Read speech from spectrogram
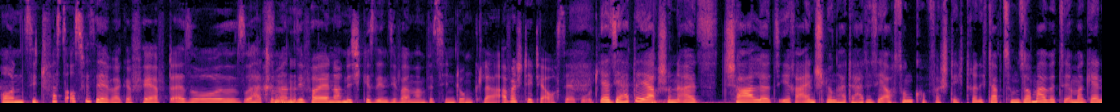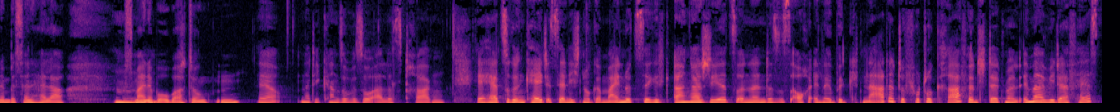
und sieht fast aus wie selber gefärbt. Also so hatte man sie vorher noch nicht gesehen. Sie war immer ein bisschen dunkler, aber steht ja auch sehr gut. Ja, sie hatte ja auch schon, als Charlotte ihre Einstellung hatte, hatte sie auch so einen Kupferstich drin. Ich glaube, zum Sommer wird sie immer gerne ein bisschen heller. Das ist meine mhm. Beobachtung. Mhm. Ja, na, die kann sowieso alles tragen. Ja, Herzogin Kate ist ja nicht nur gemeinnützig engagiert, sondern das ist auch eine begnadete Fotografin, stellt man immer wieder fest.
